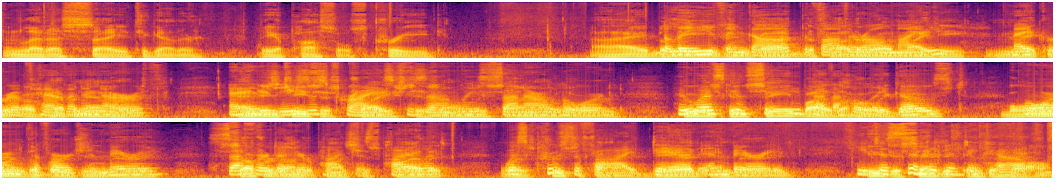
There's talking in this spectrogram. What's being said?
and let us say together, the Apostles' Creed. I believe in God the Father Almighty, maker of heaven and earth, and in Jesus Christ, his only Son, our Lord, who was conceived by the Holy Ghost, born of the Virgin Mary, suffered under Pontius Pilate, was crucified, dead, and buried. He descended into hell.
